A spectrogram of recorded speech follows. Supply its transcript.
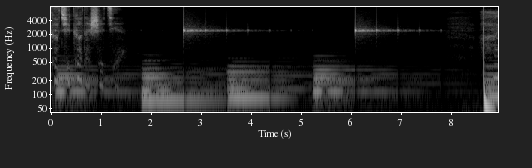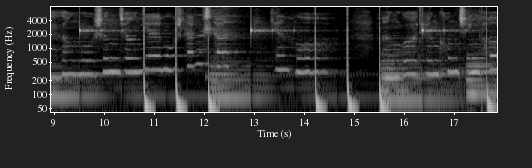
各去各的世界。海浪无声将夜幕深深淹没。漫过天空尽头。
